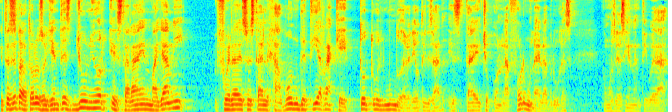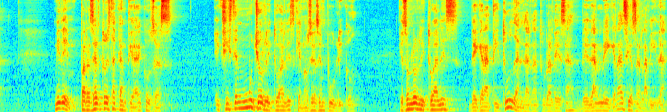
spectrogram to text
Entonces, para todos los oyentes, Junior estará en Miami. Fuera de eso está el jabón de tierra que todo el mundo debería utilizar. Está hecho con la fórmula de las brujas, como se hacía en la antigüedad. Miren, para hacer toda esta cantidad de cosas, existen muchos rituales que no se hacen público, que son los rituales de gratitud a la naturaleza, de darle gracias a la vida,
